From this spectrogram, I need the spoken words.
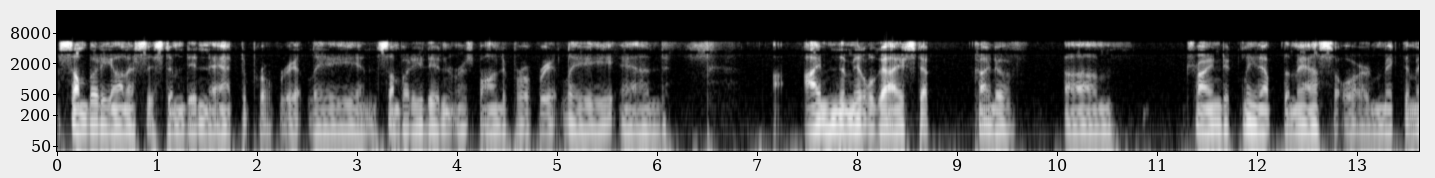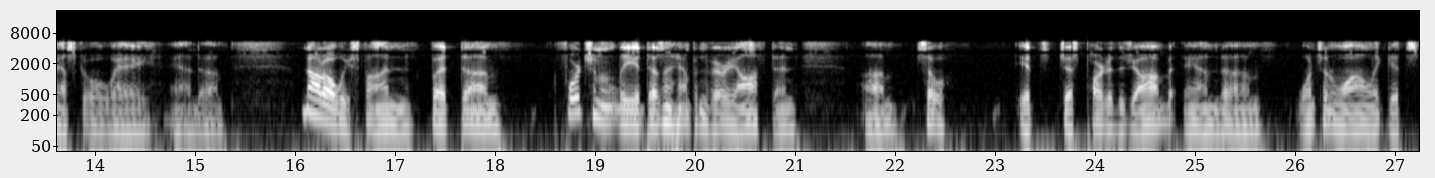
somebody on a system didn't act appropriately and somebody didn't respond appropriately. And I'm the middle guy stuck kind of um, trying to clean up the mess or make the mess go away. And um, not always fun but um, fortunately it doesn't happen very often um, so it's just part of the job and um, once in a while it gets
